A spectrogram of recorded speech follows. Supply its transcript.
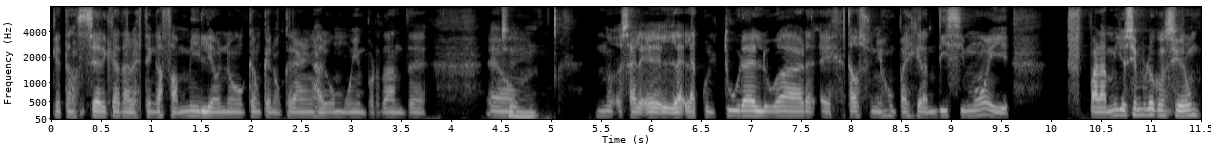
qué tan cerca tal vez tenga familia o no, que aunque no crean es algo muy importante. Eh, um, o sea, la, cultura del lugar, eh, Estados Unidos es un país grandísimo y para mí yo siempre lo considero un,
